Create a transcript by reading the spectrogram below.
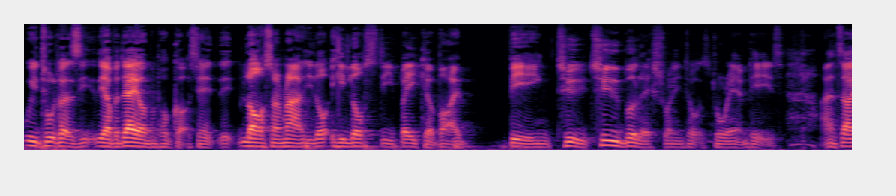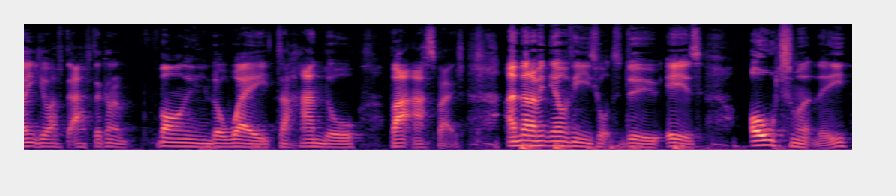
we talked about this the other day on the podcast. You know, last time round, he, lo- he lost Steve Baker by being too too bullish when he talks to Tory MPs, and so I think you have to have to kind of find a way to handle that aspect. And then I think the other thing he's got to do is ultimately,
